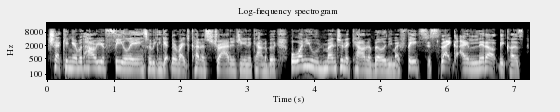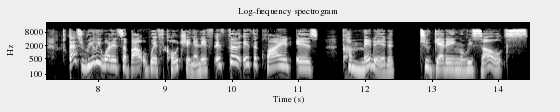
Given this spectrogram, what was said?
checking in with how you're feeling, so we can get the right kind of strategy and accountability. But when you mention accountability, my face just like I lit up because that's really what it's about with coaching. And if if the if the client is committed to getting results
